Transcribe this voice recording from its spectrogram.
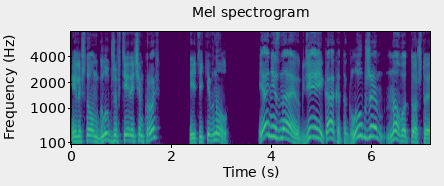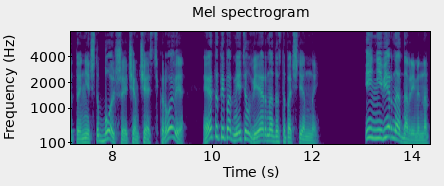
Или что он глубже в теле, чем кровь? Ити кивнул. Я не знаю, где и как это глубже, но вот то, что это нечто большее, чем часть крови, это ты подметил верно, достопочтенный и неверно одновременно.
